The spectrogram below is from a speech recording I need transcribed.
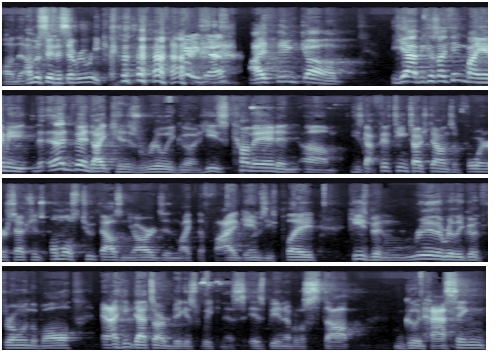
on that. I'm gonna say this every week. there you go. I think, uh, yeah, because I think Miami that Van Dyke kid is really good. He's come in and um, he's got 15 touchdowns and four interceptions, almost 2,000 yards in like the five games he's played. He's been really, really good throwing the ball, and I think that's our biggest weakness is being able to stop good passing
